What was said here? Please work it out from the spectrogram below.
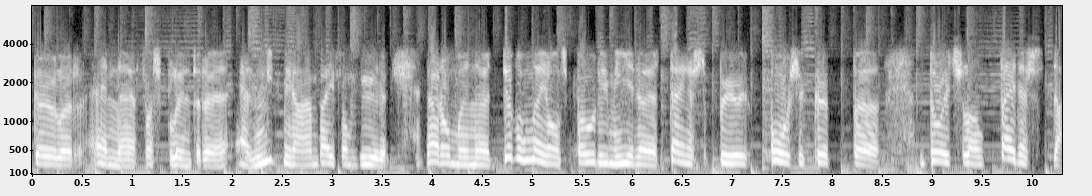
Keuler en eh, Van Splunteren er niet meer aan bij Van Buren. Daarom een dubbel Nederlands podium hier tijdens de Porsche Cup Duitsland tijdens de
